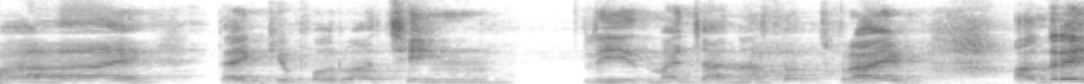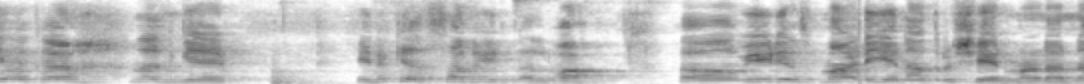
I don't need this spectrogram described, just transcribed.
Bye thank you for watching please my channel subscribe ಅಂದರೆ ಇವಾಗ ನನಗೆ ಏನು ಕೆಲಸನೂ ಇಲ್ಲಲ್ವಾ? ವೀಡಿಯೋಸ್ ಮಾಡಿ ಏನಾದರೂ ಶೇರ್ ಮಾಡೋಣ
